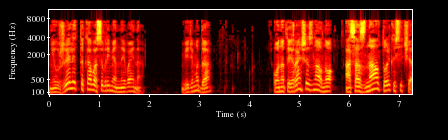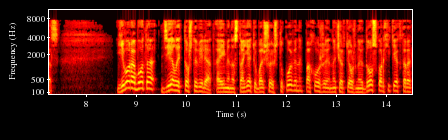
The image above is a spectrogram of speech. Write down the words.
неужели такова современная война? Видимо, да. Он это и раньше знал, но осознал только сейчас. Его работа — делать то, что велят, а именно стоять у большой штуковины, похожей на чертежную доску архитектора,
